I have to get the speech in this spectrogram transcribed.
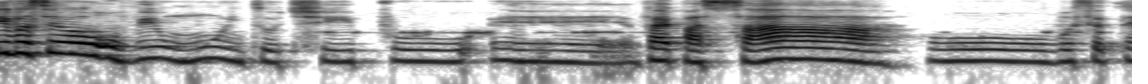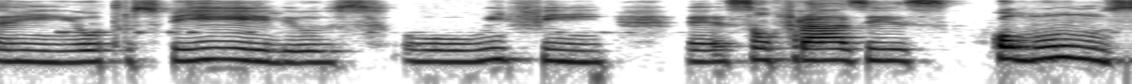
E você ouviu muito, tipo, é, vai passar, ou você tem outros filhos, ou enfim, é, são frases comuns,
